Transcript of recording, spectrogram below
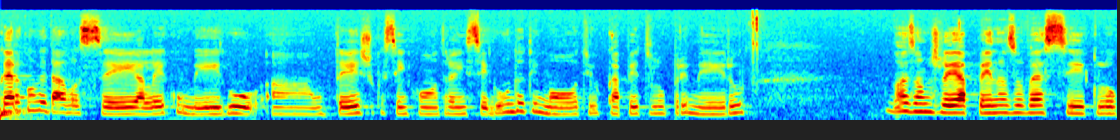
Quero convidar você a ler comigo uh, um texto que se encontra em 2 Timóteo, capítulo 1. Nós vamos ler apenas o versículo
